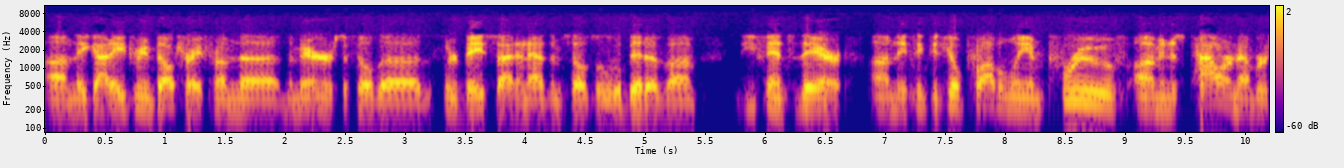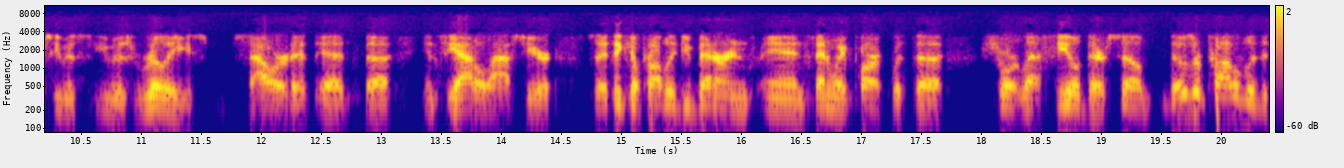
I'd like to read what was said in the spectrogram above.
Um, they got Adrian Beltre from the the Mariners to fill the, the third base side and add themselves a little bit of um, defense there. Um, they think that he'll probably improve um, in his power numbers. He was he was really soured at, at uh, in Seattle last year, so I think he'll probably do better in in Fenway Park with the short left field there. So those are probably the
